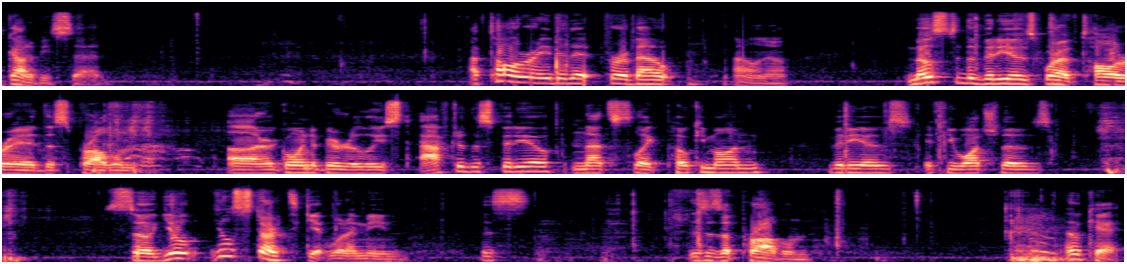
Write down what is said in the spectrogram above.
It's gotta be said. I've tolerated it for about, I don't know. Most of the videos where I've tolerated this problem uh, are going to be released after this video, and that's like Pokemon videos, if you watch those. So you'll you'll start to get what I mean. This this is a problem. Okay,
